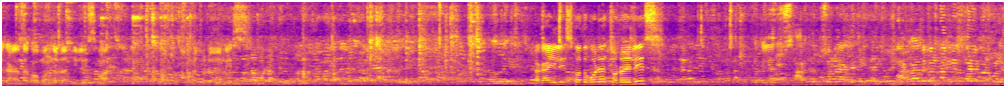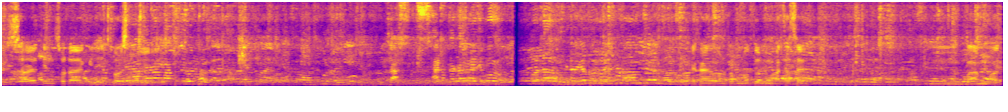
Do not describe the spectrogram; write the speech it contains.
এখানে দেখো বন্ধুরা ইলিশ মাছ। ছোটো ছোটো ইলিশ। কাকা, ইলিশ কত করে? ছোট ইলিশ? সাড়ে তিনশো টাকা কেজি, ছোটো এখানে সব নতুন মাছ আছে। বান মাছ।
